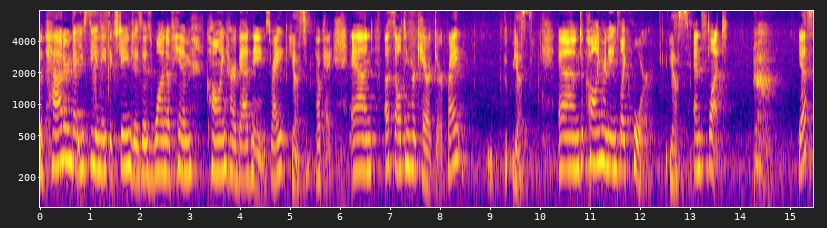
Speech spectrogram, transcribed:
The pattern that you see in these exchanges is one of him calling her bad names, right? Yes, Okay. And assaulting her character, right? yes, And calling her names like whore yes. and slut. Yes?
